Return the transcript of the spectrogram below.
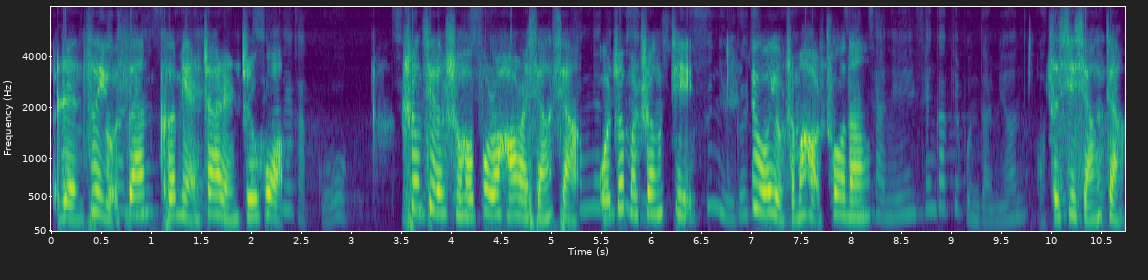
忍字有三，可免杀人之祸。”生气的时候，不如好好想想，我这么生气，对我有什么好处呢？仔细想想。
